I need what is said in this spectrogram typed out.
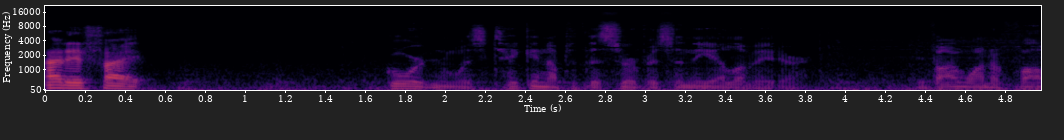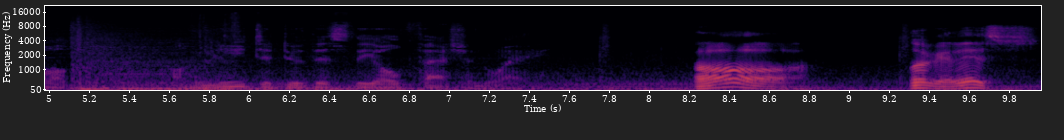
How did it fight? Gordon was taken up to the surface in the elevator. If I want to follow them, I'll need to do this the old-fashioned way. Oh, look at this.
